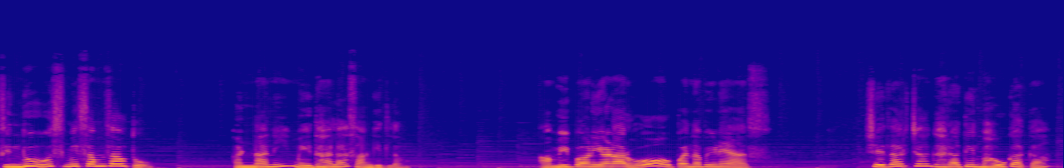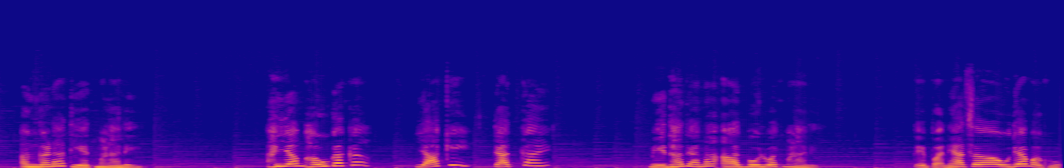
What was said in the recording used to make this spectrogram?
सिंधूस मी समजावतो. अण्णांनी मेधाला सांगितलं. आम्ही पण येणार हो पन पिण्यास शेजारच्या घरातील भाऊ काका अंगणात येत म्हणाले अय्या भाऊ काका या की त्यात काय? मेधा त्यांना आत बोलवत म्हणाली ते पण्याचं उद्या बघू.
